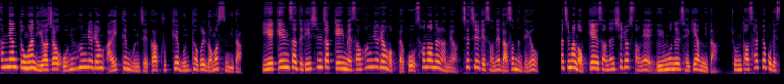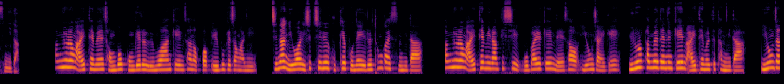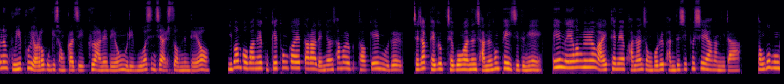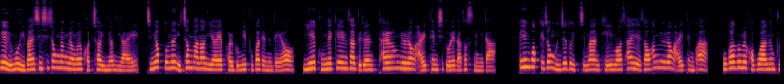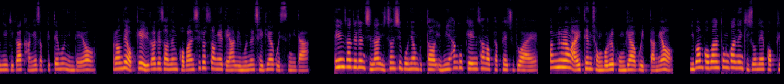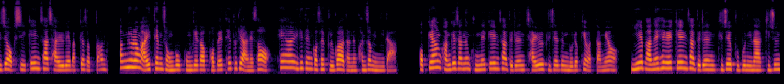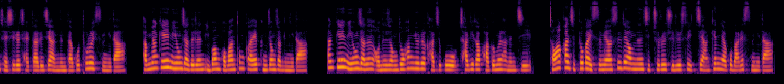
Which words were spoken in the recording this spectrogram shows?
3년 동안 이어져 온 확률형 아이템 문제가 국회 문턱을 넘었습니다. 이에 게임사들이 신작 게임에서 확률형 없다고 선언을 하며 체질 개선에 나섰는데요. 하지만 업계에서는 실효성에 의문을 제기합니다. 좀 더 살펴보겠습니다. 확률형 아이템의 정보 공개를 의무화한 게임산업법 일부 개정안이 지난 2월 27일 국회 본회의를 통과했습니다. 확률형 아이템이란 PC, 모바일 게임 내에서 이용자에게 유료로 판매되는 게임 아이템을 뜻합니다. 이용자는 구입 후 열어보기 전까지 그 안의 내용물이 무엇인지 알 수 없는데요. 이번 법안의 국회 통과에 따라 내년 3월부터 게임물을 제작, 배급, 제공하는 자는 홈페이지 등에 게임 내의 확률형 아이템에 관한 정보를 반드시 표시해야 합니다. 정보 공개 의무 위반 시 시정명령을 거쳐 2년 이하의 징역 또는 2천만 원 이하의 벌금이 부과되는데요. 이에 국내 게임사들은 탈확률형 아이템 시도에 나섰습니다. 게임법 개정 문제도 있지만 게이머 사이에서 확률형 아이템과 보과금을 거부하는 분위기가 강해졌기 때문인데요. 그런데 업계 일각에서는 법안 실효성에 대한 의문을 제기하고 있습니다. 게임사들은 지난 2015년부터 이미 한국게임산업협회 주도하에 확률형 아이템 정보를 공개하고 있다며 이번 법안 통과는 기존의 법 규제 없이 게임사 자율에 맡겨졌던 확률형 아이템 정보 공개가 법의 테두리 안에서 해야 할 일이 된 것에 불과하다는 관점입니다. 업계 한 관계자는 국내 게임사들은 자율 규제 등 노력해왔다며 이에 반해 해외 게임사들은 규제 부분이나 기준 제시를 잘 따르지 않는다고 토로했습니다. 반면 게임 이용자들은 이번 법안 통과에 긍정적입니다. 한 게임 이용자는 어느 정도 확률을 가지고 자기가 과금을 하는지 정확한 지표가 있으면 쓸데없는 지출을 줄일 수 있지 않겠냐고 말했습니다.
